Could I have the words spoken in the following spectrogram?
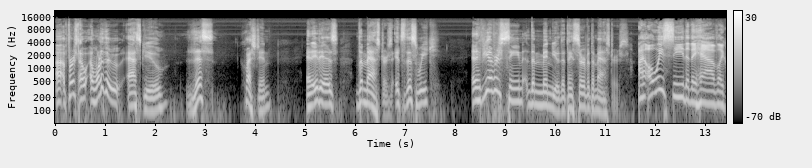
Uh, first, I, I wanted to ask you this question, and it is the Masters. It's this week. And have you ever seen the menu that they serve at the Masters? I always see that they have like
